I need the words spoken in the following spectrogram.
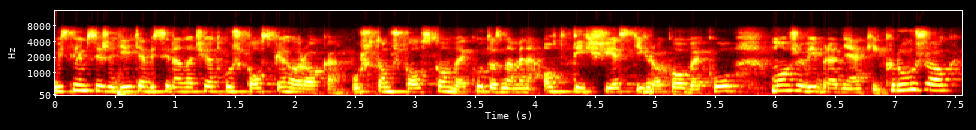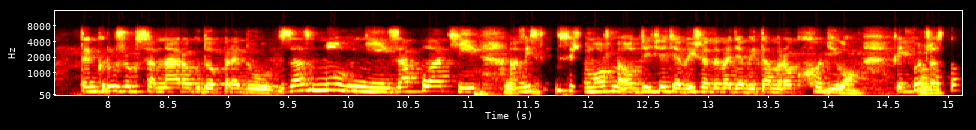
Myslím si, že dieťa by si na začiatku školského roka, už v tom školskom veku, to znamená od tých 6 rokov veku, môže vybrať nejaký krúžok, ten krúžok sa na rok dopredu zazmluvní, zaplatí a myslím si, že môžeme od dieťaťa vyžadovať, aby tam rok chodilo. Keď počas toho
